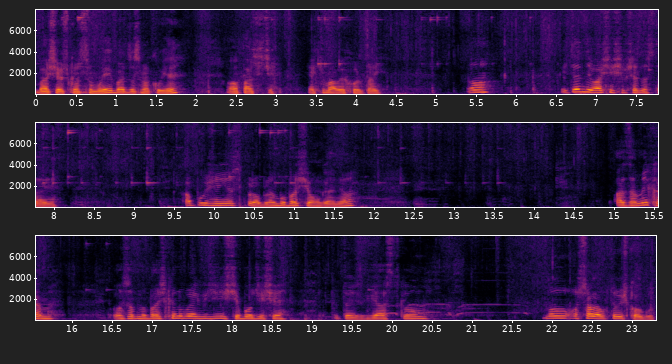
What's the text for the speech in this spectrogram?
Basia już konsumuje, bardzo smakuje. O, patrzcie, jaki mały hultaj. O, i tędy właśnie się przedostaje. A później jest problem, bo Basia gania. A zamykam osobno Baśkę, no bo jak widzieliście, bodzie się tutaj z gwiazdką. No, oszalał któryś kogut.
